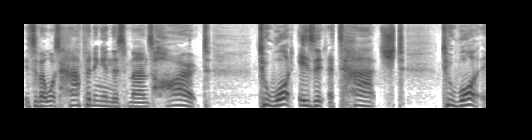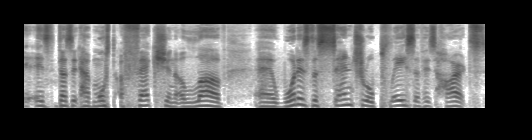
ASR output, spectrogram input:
It's about what's happening in this man's heart. To what is it attached? To what is does it have most affection, a love? Uh, what is the central place of his heart's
